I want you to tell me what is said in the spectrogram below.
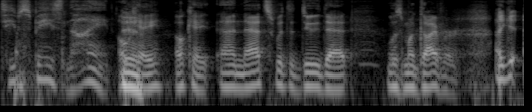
Deep Space Nine. Okay, okay, and that's with the dude that was MacGyver. I get,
